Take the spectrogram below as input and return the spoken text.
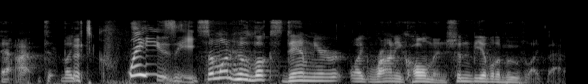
I- t- like That's crazy. someone who looks damn near like Ronnie Coleman shouldn't be able to move like that.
